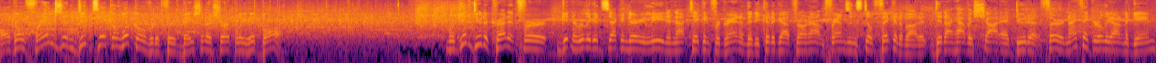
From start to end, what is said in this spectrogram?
Although Frandsen did take a look over to third base on a sharply hit ball. Well, give Duda credit for getting a really good secondary lead and not taking for granted that he could have got thrown out. And Frandsen's still thinking about it. Did I have a shot at Duda at third? And I think early on in the game,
